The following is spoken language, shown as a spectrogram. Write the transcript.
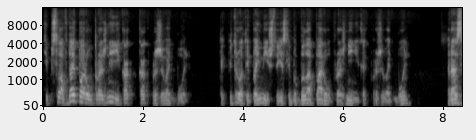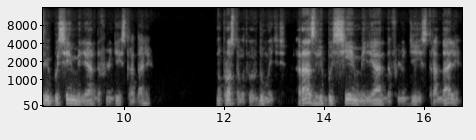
Типа, Слав, дай пару упражнений, как, как проживать боль. Так, Петро, ты пойми, что если бы была пара упражнений, как проживать боль, разве бы 7 миллиардов людей страдали? Ну просто вот вы вдумайтесь. Разве бы 7 миллиардов людей страдали,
